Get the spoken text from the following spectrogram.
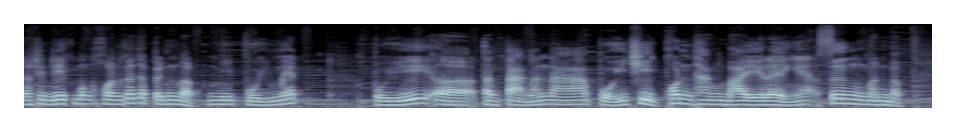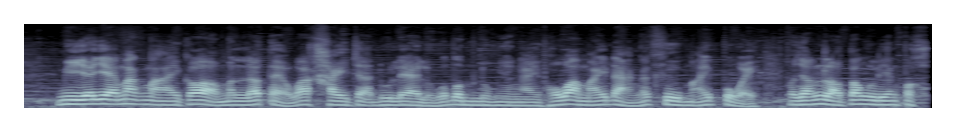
แล้วทีนี้บางคนก็จะเป็นแบบมีปุ๋ยเม็ด ปุ๋ยต่างๆนานาปุ๋ยฉีดพ่นทางใบอะไรอย่างเงี้ยซึ่งมันแบบ มีเยอะแยะมากมายก็มันแล้วแต่ว่าใครจะดูแลหรือว่าบำรุงยังไง เพราะว่าไม้ด่างก็คือไม้ป่วย เพราะฉะนั้นเราต้องเลี้ยงประค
